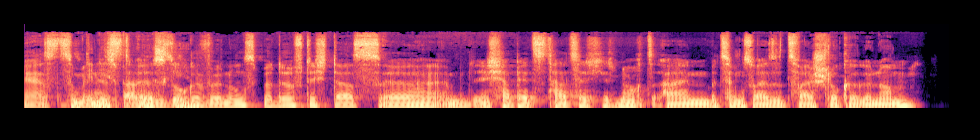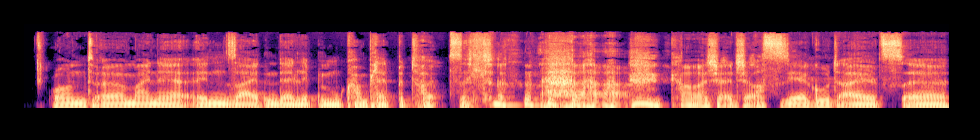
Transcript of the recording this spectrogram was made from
ja, ist zumindest äh, so gewöhnungsbedürftig, dass äh, ich habe jetzt tatsächlich noch ein beziehungsweise zwei Schlucke genommen und äh, meine Innenseiten der Lippen komplett betäubt sind. Kann man wahrscheinlich auch sehr gut als äh,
